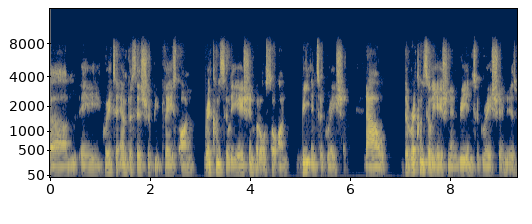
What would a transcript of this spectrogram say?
um, a greater emphasis should be placed on reconciliation, but also on reintegration. Now, the reconciliation and reintegration is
